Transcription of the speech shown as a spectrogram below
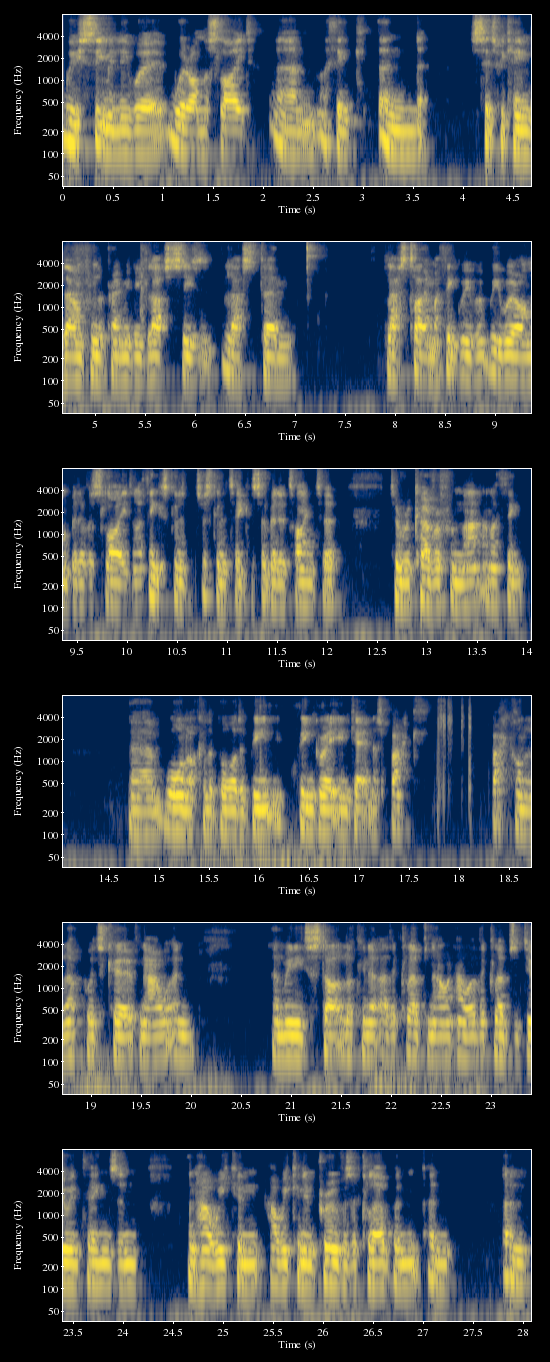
we seemingly were were on the slide. Um, I think, and since we came down from the Premier League last season, last um, last time, I think we were we were on a bit of a slide, and I think it's going to, just going to take us a bit of time to to recover from that. And I think um, Warnock and the board have been been great in getting us back back on an upwards curve now, and and we need to start looking at other clubs now and how other clubs are doing things and and how we can how we can improve as a club and and and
